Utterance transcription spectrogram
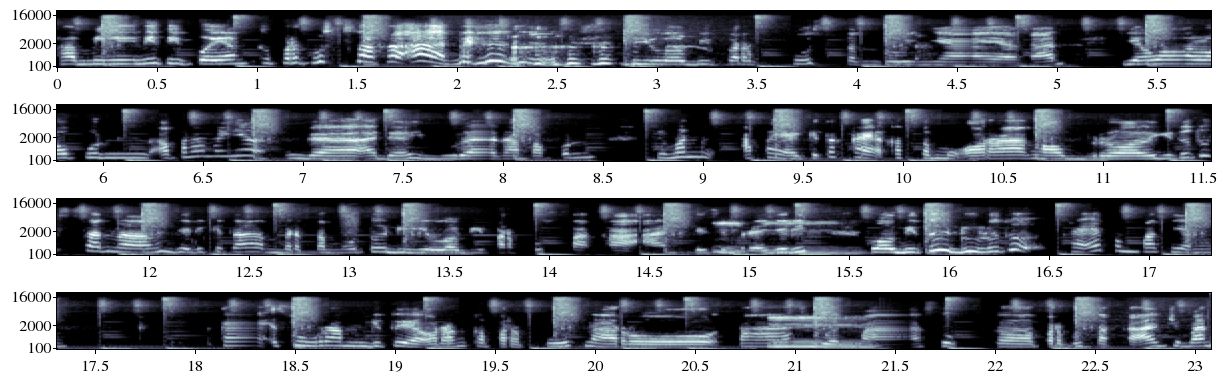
kami ini tipe yang ke perpustakaan di lobi perpus tentunya ya kan. Ya walaupun apa namanya nggak ada hiburan apa pun, cuman apa ya kita kayak ketemu orang ngobrol gitu tuh seneng. Jadi kita bertemu tuh di lobi perpustakaan sih sebenarnya. Jadi lobby tuh dulu tuh kayak tempat yang kayak suram gitu ya orang ke perpus naruh tas Hmm. buat masuk ke perpustakaan cuman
